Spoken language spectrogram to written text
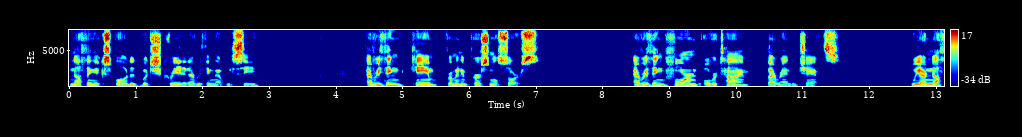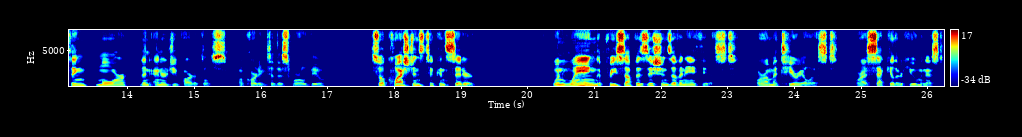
nothing exploded, which created everything that we see. Everything came from an impersonal source. Everything formed over time by random chance. We are nothing more than energy particles, according to this worldview. So, questions to consider when weighing the presuppositions of an atheist or a materialist or a secular humanist,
